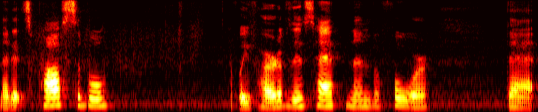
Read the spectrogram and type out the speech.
that it's possible. We've heard of this happening before that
